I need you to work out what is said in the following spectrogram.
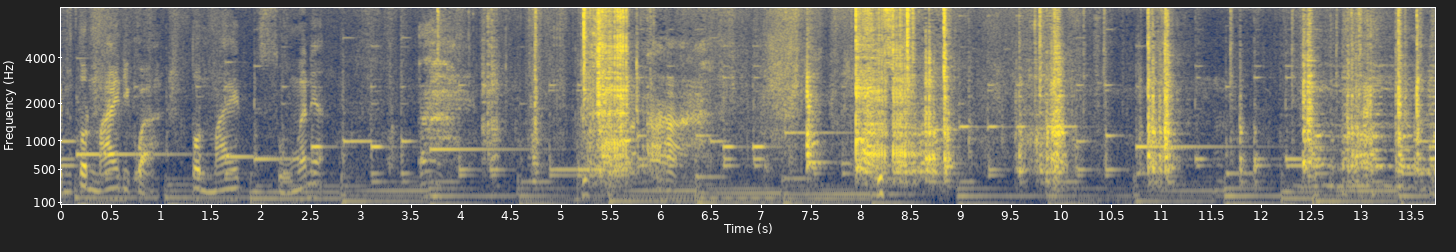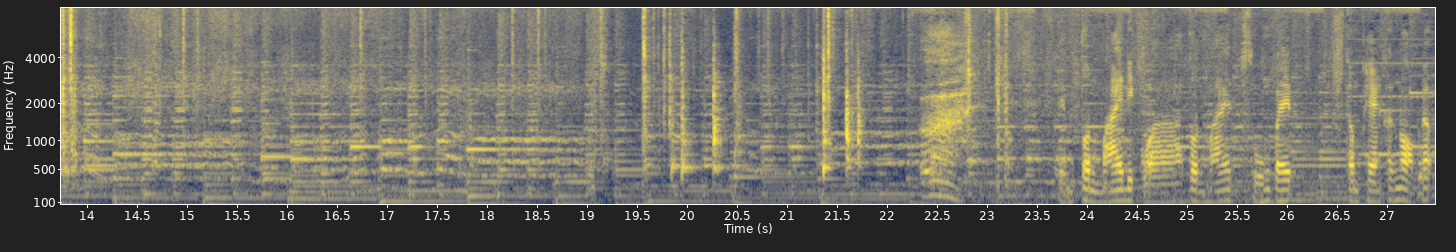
ล็มต้นไม้ดีกว่า ต้นไม้สูงแล้วเนี่ยเล็มต้นไม้ดีกว่า ต้นไม้สูงไปกำแพงข้างนอกแล้ว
